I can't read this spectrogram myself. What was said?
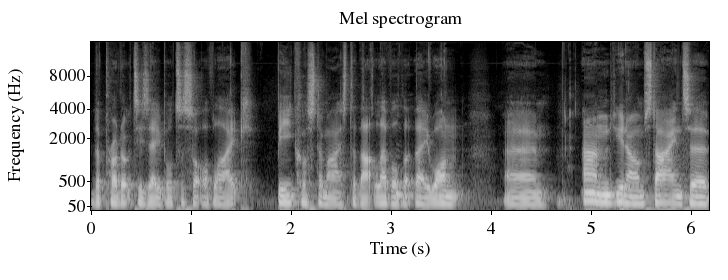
the product is able to sort of like be customized to that level that they want. Um, and you know, I'm starting to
